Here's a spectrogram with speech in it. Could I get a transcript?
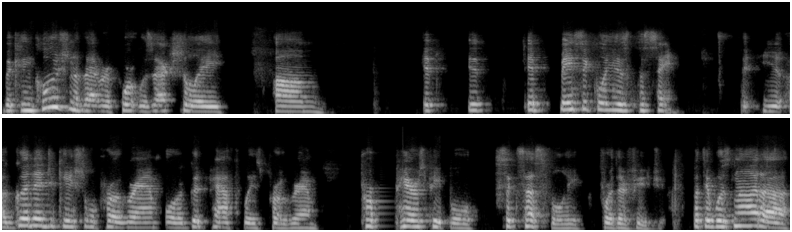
the conclusion of that report was actually um, it, it, it basically is the same. A good educational program or a good pathways program prepares people successfully for their future. But there was not a,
